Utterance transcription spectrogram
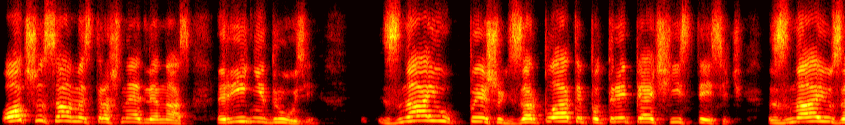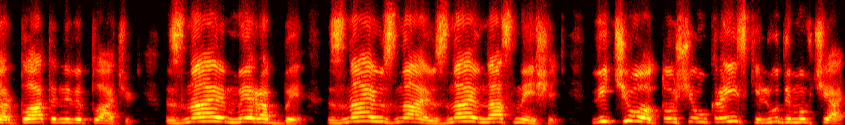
От що саме страшне для нас, рідні друзі. Знаю, пишуть зарплати по 3, 5, 6 тисяч. Знаю, зарплати не виплачують. Знаю, ми раби. Знаю, знаю, знаю, нас нищать. Від чого? То, що українські люди мовчать.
